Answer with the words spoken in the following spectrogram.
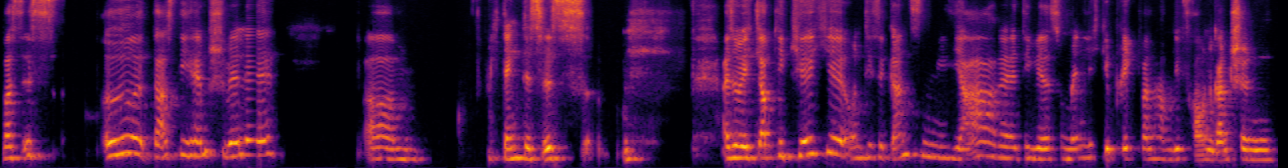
was ist, äh, da ist die Hemmschwelle. Ähm, ich denke, das ist, also ich glaube, die Kirche und diese ganzen Jahre, die wir so männlich geprägt waren, haben die Frauen ganz schön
